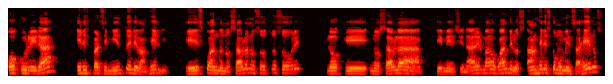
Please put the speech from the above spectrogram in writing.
ocurrirá el esparcimiento del Evangelio, que es cuando nos habla a nosotros sobre lo que nos habla que mencionar hermano Juan de los ángeles como mensajeros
